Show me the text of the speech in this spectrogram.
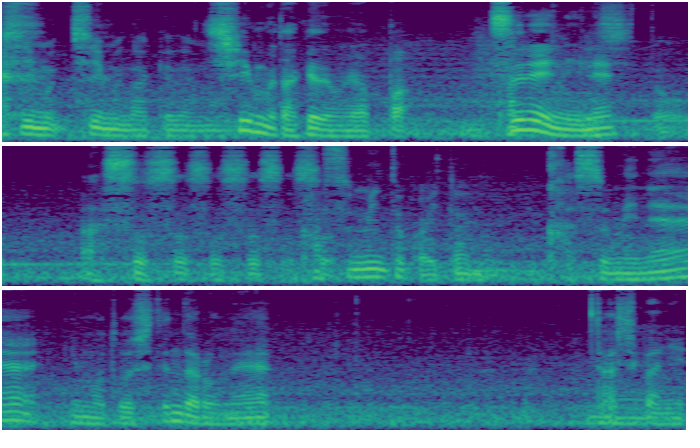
チームチームだけでも。チームだけでもやっぱ。常にね。あそうそうそうそうそう霞とかいたのに。かすみね。今どうしてんだろうね。確かに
